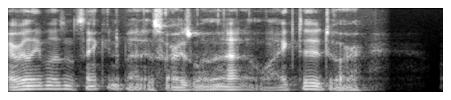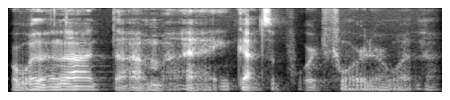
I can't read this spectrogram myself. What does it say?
I really wasn't thinking about it as far as whether or not I liked it or or whether or not um, I got support for it or whatnot.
